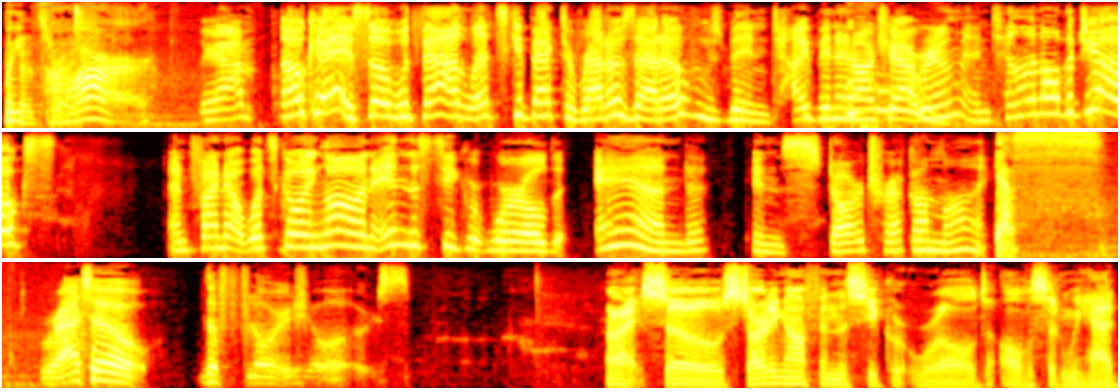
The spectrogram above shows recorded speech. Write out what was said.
We That's right. are. Yeah. Okay, so with that, let's get back to RattoZatto, who's been typing in our chat room and telling all the jokes, and find out what's going on in the secret world and in Star Trek Online. Yes. Ratto, the floor is yours. All right, so starting off in the secret world, all of a sudden we had.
